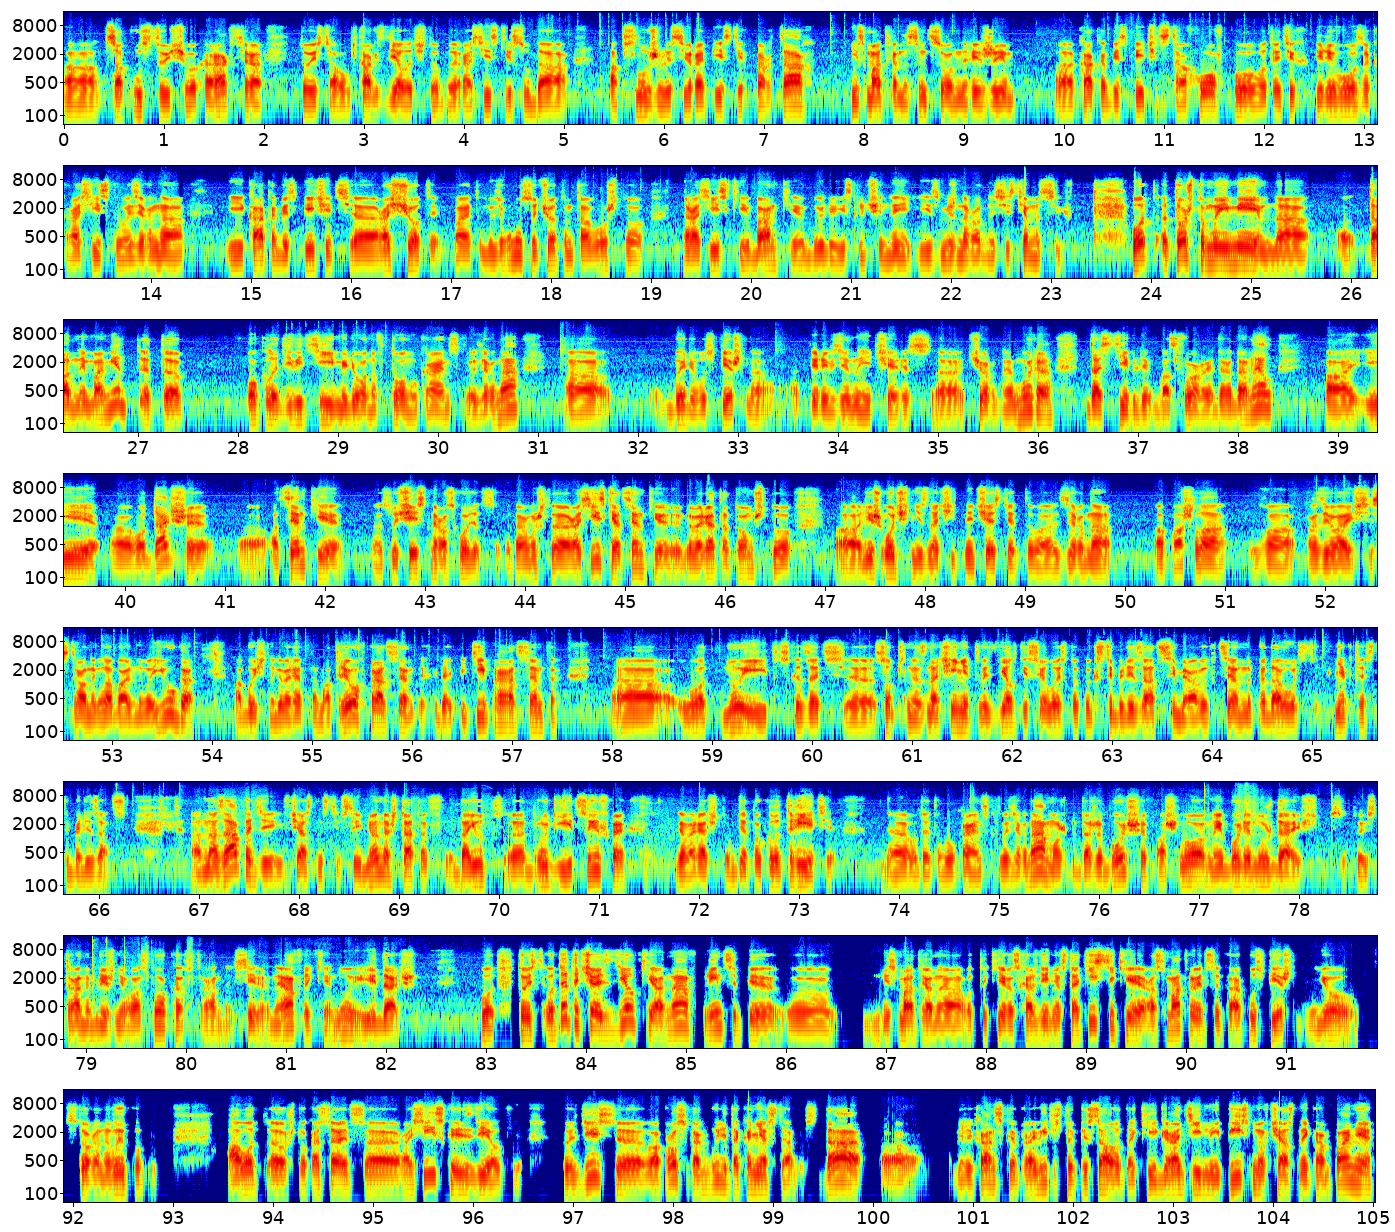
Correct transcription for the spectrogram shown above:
э, сопутствующего характера, то есть а как сделать, чтобы российские суда обслуживались в европейских портах, несмотря на санкционный режим, э, как обеспечить страховку вот этих перевозок российского зерна и как обеспечить расчеты по этому зерну с учетом того, что российские банки были исключены из международной системы SWIFT. Вот то, что мы имеем на э, данный момент, это около 9 миллионов тонн украинского зерна э, были успешно перевезены через э, Черное море, достигли Босфора и Дарданелл. И вот дальше оценки существенно расходятся, потому что российские оценки говорят о том, что а, лишь очень незначительная часть этого зерна а, пошла в развивающиеся страны глобального юга. Обычно говорят там о 3% или о 5%. А, вот. Ну и, так сказать, э, собственно, значение этой сделки свелось только к стабилизации мировых цен на продовольствие, некоторой стабилизации. На Западе, в частности в Соединенных Штатах, дают э, другие цифры говорят, что где-то около трети э, вот этого украинского зерна, может быть, даже больше, пошло наиболее нуждающимся. То есть страны Ближнего Востока, страны Северной Африки, ну и дальше. Вот. То есть вот эта часть сделки, она, в принципе, э, несмотря на вот такие расхождения в статистике, рассматривается как успешная. Ее стороны выполнили. А вот э, что касается российской сделки, то здесь вопросы как были, так и не остались. Да, американское правительство писало такие гарантийные письма в частные компании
